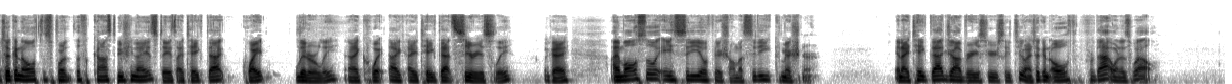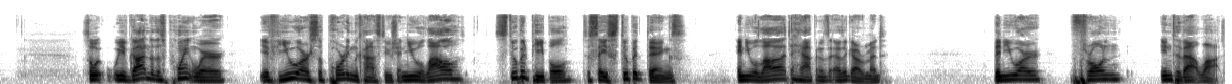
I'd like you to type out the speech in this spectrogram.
took an oath to support the Constitution of the United States. I take that quite literally, and I, quite, I, I take that seriously, okay? I'm also a city official. I'm a city commissioner. And I take that job very seriously too. I took an oath for that one as well. So we've gotten to this point where if you are supporting the Constitution and you allow stupid people to say stupid things and you allow that to happen as, as a government, then you are thrown into that lot.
